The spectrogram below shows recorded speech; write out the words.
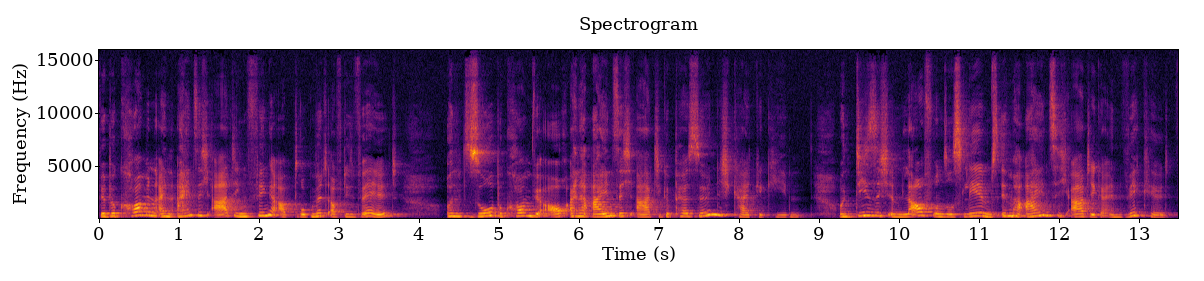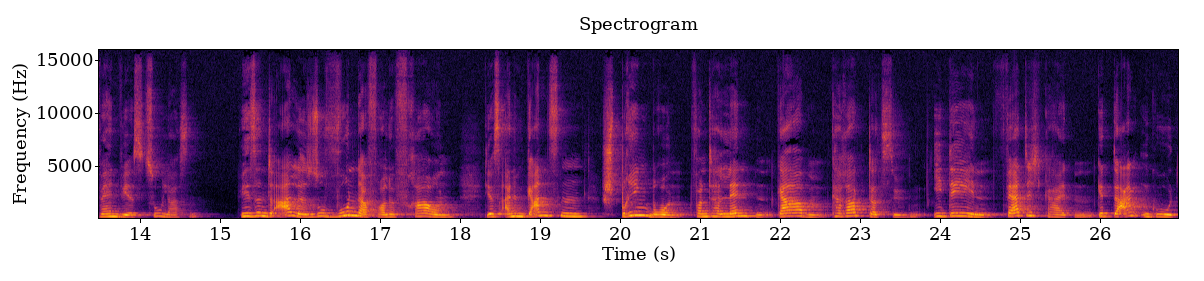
Wir bekommen einen einzigartigen Fingerabdruck mit auf die Welt und so bekommen wir auch eine einzigartige Persönlichkeit gegeben und die sich im Laufe unseres Lebens immer einzigartiger entwickelt, wenn wir es zulassen. Wir sind alle so wundervolle Frauen, die aus einem ganzen Springbrunnen von Talenten, Gaben, Charakterzügen, Ideen, Fertigkeiten, Gedankengut,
